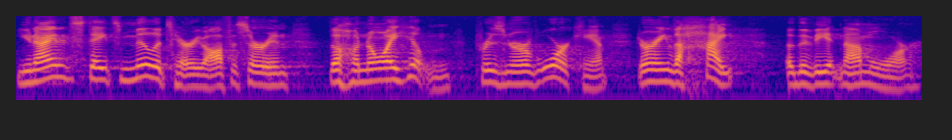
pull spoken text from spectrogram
United States military officer in the Hanoi Hilton prisoner of war camp during the height of the Vietnam War.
